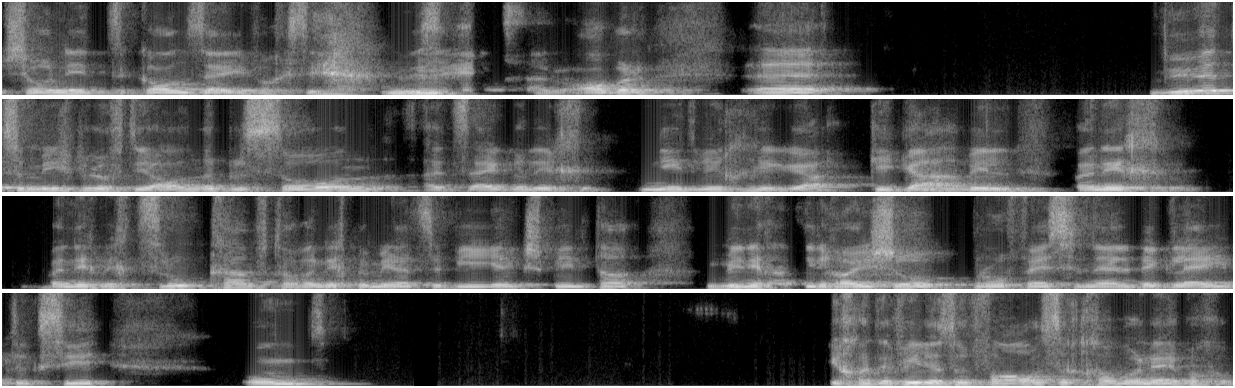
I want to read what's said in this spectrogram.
schon nicht ganz einfach gewesen, mhm. muss ich sagen. Aber äh, würde zum Beispiel auf die andere Person jetzt eigentlich nicht wirklich gegeben, weil wenn ich, wenn ich mich zurückgekämpft habe, wenn ich bei mir als ein Bier gespielt habe, mhm. bin ich natürlich auch schon professionell begleitet gewesen. und ich hatte viele so Phasen gehabt, wo einfach,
